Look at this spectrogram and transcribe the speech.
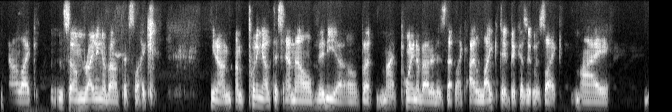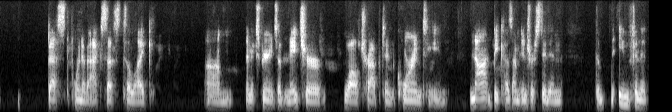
you know, like and so i'm writing about this like you know I'm, I'm putting out this ml video but my point about it is that like i liked it because it was like my best point of access to like um, an experience of nature while trapped in quarantine. Not because i'm interested in the, the infinite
